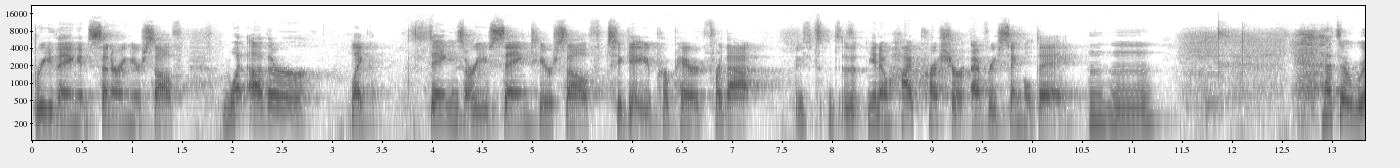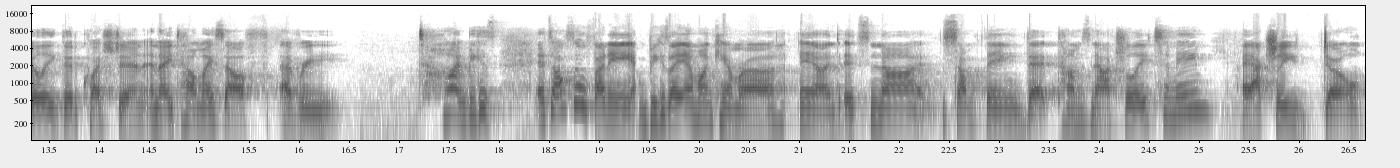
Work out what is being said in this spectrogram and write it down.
breathing and centering yourself what other like things are you saying to yourself to get you prepared for that? You know high pressure every single day. Mm-hmm. that's a really good question and i tell myself every time because it's also funny because i am on camera and it's not something that comes naturally to me. I actually don't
